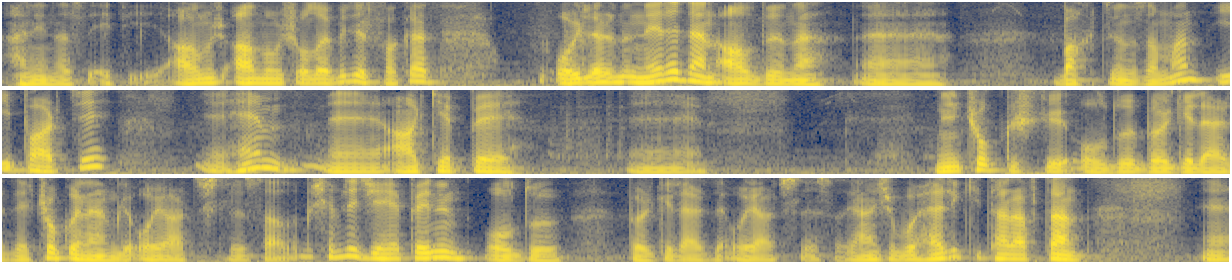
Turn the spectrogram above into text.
hani nasıl eti, almış almamış olabilir fakat oylarını nereden aldığına e, baktığın zaman İyi Parti hem e, AKP e, çok güçlü olduğu bölgelerde çok önemli oy artışları sağlamış. Hem de CHP'nin olduğu bölgelerde oy artışları sağlamış. Yani şimdi bu her iki taraftan e,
